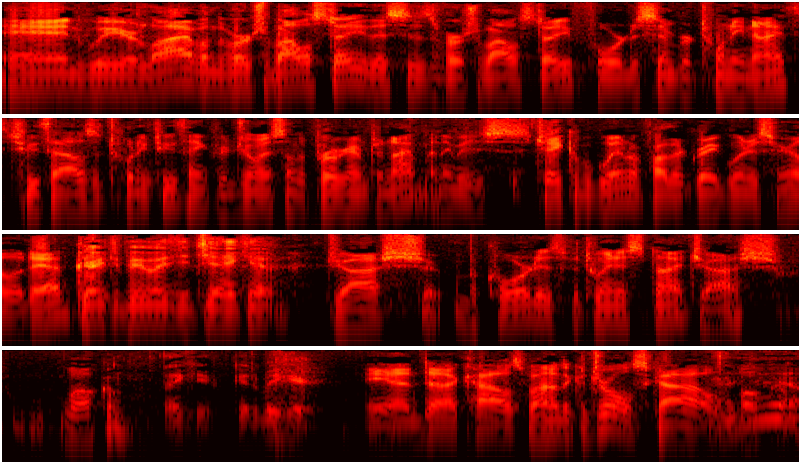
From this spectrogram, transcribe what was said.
And we are live on the Virtual Bible Study. This is the Virtual Bible Study for December 29th, 2022. Thank you for joining us on the program tonight. My name is Jacob Gwynn. My father, Greg Gwynn, is here. Hello, Dad. Great to be with you, Jacob. Josh McCord is between us tonight. Josh, welcome. Thank you. Good to be here. And uh, Kyle's behind the controls. Kyle, welcome. Yeah,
